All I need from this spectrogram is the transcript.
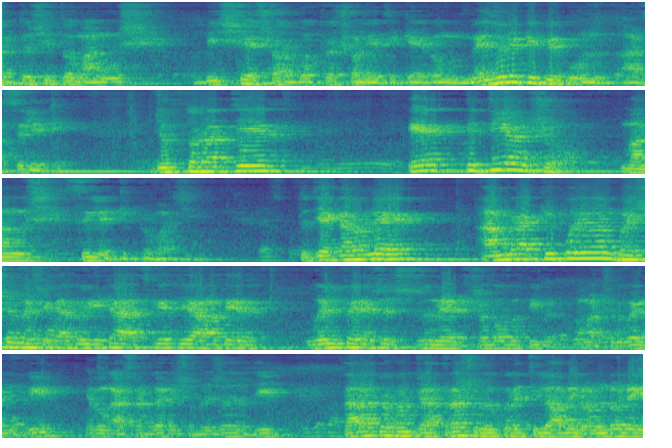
অধ্যুষিত মানুষ বিশ্বের সর্বত্র ছড়িয়ে থাকে এবং মেজরিটি পিপুল আর সিলেটে যুক্তরাজ্যের এক তৃতীয়াংশ মানুষ সিলেটি প্রবাসী। তো যে কারণে আমরা কি পরিমাণ বৈষম্য শিকার করি, এটা আজকে যে আমাদের ওয়েলফেয়ার অ্যাসোসিয়েশনের সভাপতি আমার এবং সদস্য সচিব, তারা যখন যাত্রা শুরু করেছিল, আমি লন্ডনে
